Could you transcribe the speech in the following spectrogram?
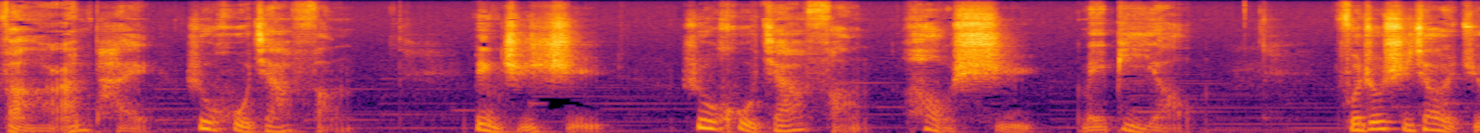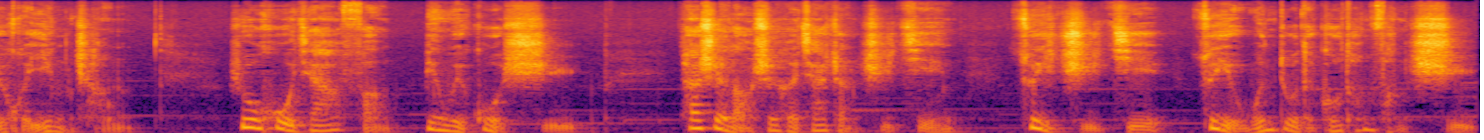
反而安排入户家访，并直指入户家访耗时没必要。福州市教育局回应称，入户家访并未过时，它是老师和家长之间最直接、最有温度的沟通方式。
